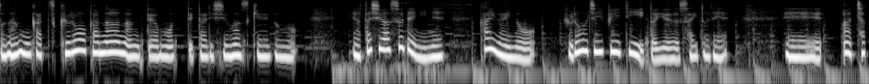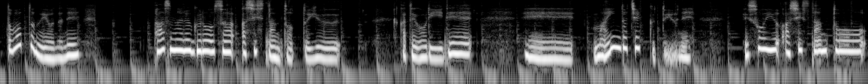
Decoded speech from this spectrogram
となんか作ろうかななんて思ってたりしますけれども。私はすでにね海外のフロー GPT というサイトで、えーまあ、チャットボットのようなねパーソナルグロースアシスタントというカテゴリーで、えー、マインドチェックというねそういうアシスタント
